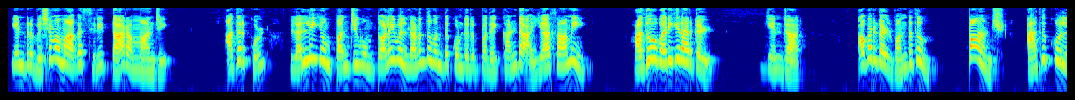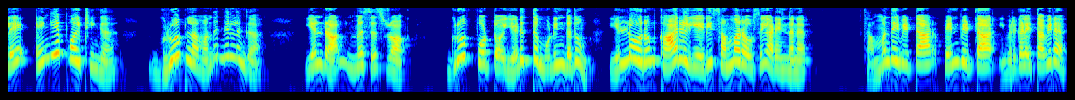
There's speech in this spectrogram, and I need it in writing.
என்று விஷமமாக சிரித்தார் அம்மாஞ்சி. அதற்குள் லல்லியும் பஞ்சுவும் தொலைவில் நடந்து வந்து கொண்டிருப்பதைக் கண்ட ஐயாசாமி அதோ வருகிறார்கள். என்றார். அவர்கள் வந்ததும் பாஞ்ச் அதுக்குள்ளே எங்கே போயிட்டீங்க? குரூப்ல வந்து நில்லுங்க என்றாள் மிஸ்ஸஸ் ராக். குரூப் போட்டோ எடுத்து முடிந்ததும் எல்லோரும் காரில் ஏறி சம்மர் ஹவுஸை அடைந்தனர். சம்மந்தி வீட்டார் பெண் வீட்டார் இவர்களைத் தவிர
